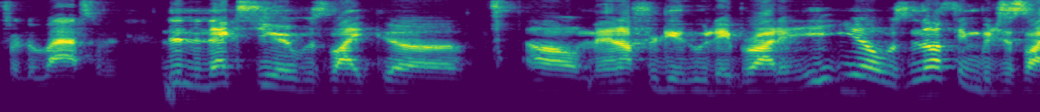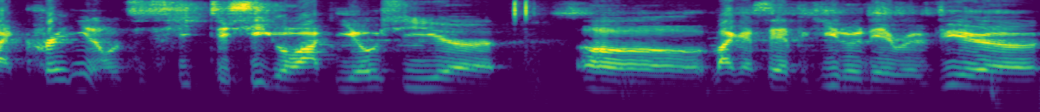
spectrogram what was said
for the last one. And then the next year it was like, uh, oh man, I forget who they brought in. It, you know, it was nothing but just like, you know, Toshiko Akiyoshi, uh, uh, like I said, Paquito D'Rivera,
